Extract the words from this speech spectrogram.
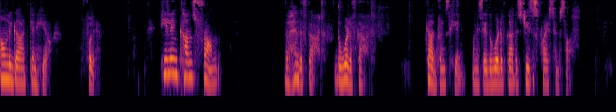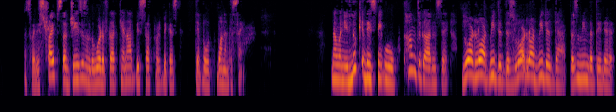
Only God can heal fully. Healing comes from the hand of God, the word of God. God brings healing. When I say the word of God, is Jesus Christ himself. That's why the stripes of Jesus and the word of God cannot be separate because they're both one and the same. Now, when you look at these people who come to God and say, Lord, Lord, we did this. Lord, Lord, we did that. Doesn't mean that they did it.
